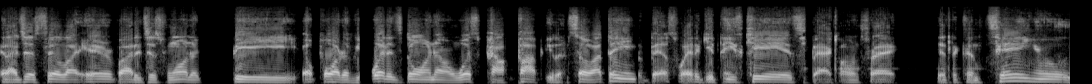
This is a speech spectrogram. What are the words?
And I just feel like everybody just want to be a part of what is going on, what's popular. So I think the best way to get these kids back on track is to continue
